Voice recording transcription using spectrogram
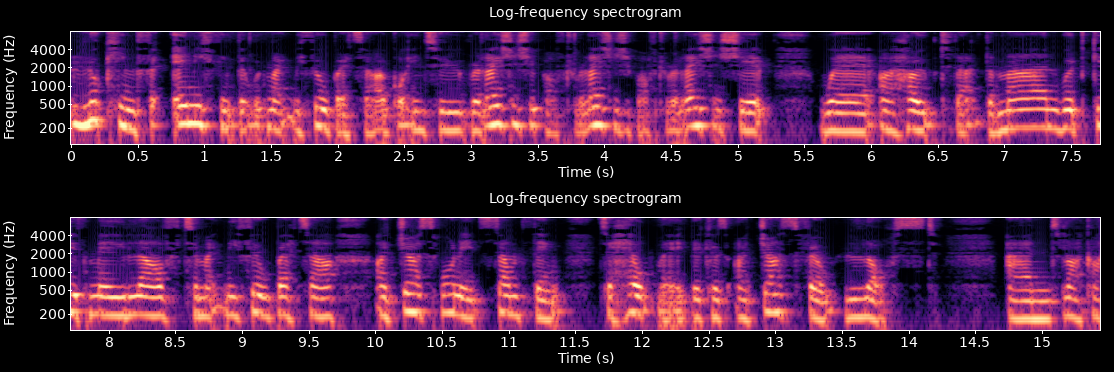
looking for anything that would make me feel better. I got into relationship after relationship after relationship where I hoped that the man would give me love to make me feel better. I just wanted something to help me because I just felt lost and like I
